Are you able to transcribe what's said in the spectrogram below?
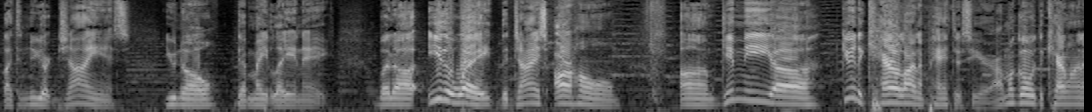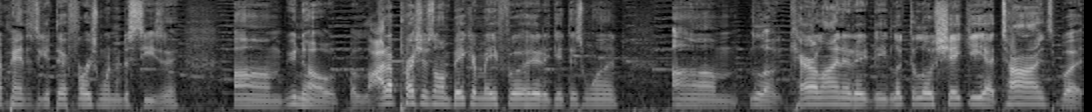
like the New York Giants, you know, that might lay an egg. But uh, either way, the Giants are home. Um, give me. Uh, give me the Carolina Panthers here. I'm gonna go with the Carolina Panthers to get their first win of the season. Um, you know, a lot of pressures on Baker Mayfield here to get this one. Um, look, Carolina, they, they looked a little shaky at times, but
